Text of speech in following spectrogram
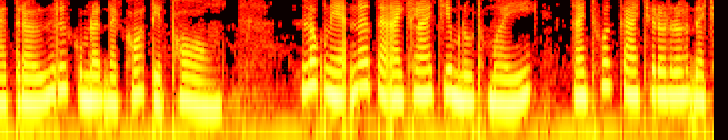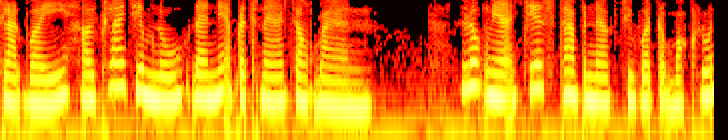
ដែលត្រូវឬគំនិតដែលខុសទៀតផងលោកអ្នកនៅតែអាចក្លាយជាមនុស្សថ្មីអាចធ្វើការជ្រើសរើសដែលឆ្លាតវៃហើយក្លាយជាមនុស្សដែលអ្នកប្រាថ្នាចង់បានលោកអ្នកជាស្ថាបនិកជីវិតរបស់ខ្លួន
